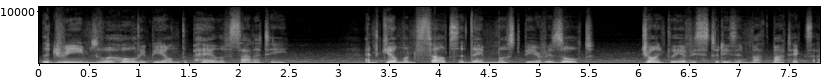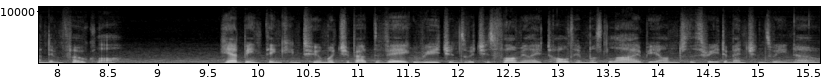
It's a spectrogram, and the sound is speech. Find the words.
The dreams were wholly beyond the pale of sanity, and Gilman felt that they must be a result, jointly of his studies in mathematics and in folklore. He had been thinking too much about the vague regions which his formulae told him must lie beyond the three dimensions we know,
